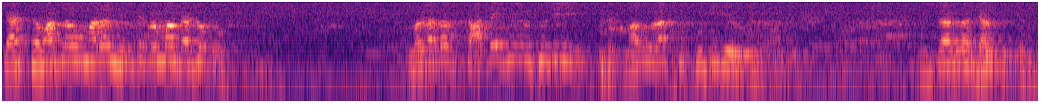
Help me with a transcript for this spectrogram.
કે સવારના હું મારા નિત્યક્રમમાં બેઠો હતો. મને સાતેક મિનિટ સુધી મારું લક્ષ્ય છૂટી ગયું વિતરાગના ધ્યાન ચૂકેલું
